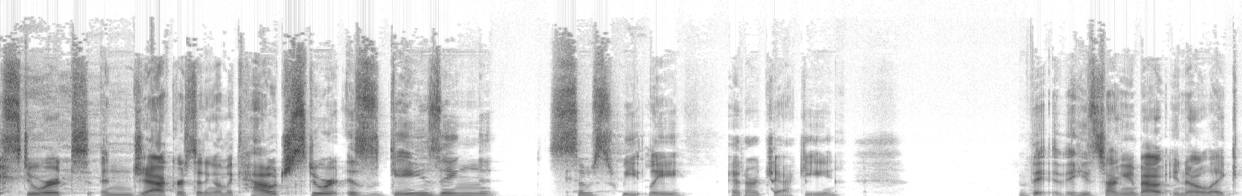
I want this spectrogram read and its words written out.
Stuart and Jack are sitting on the couch. Stuart is gazing so sweetly at our Jackie. Th- He's talking about, you know, like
